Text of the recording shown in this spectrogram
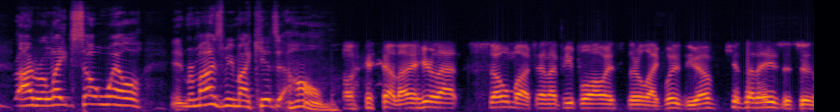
I relate so well. It reminds me of my kids at home. Oh, yeah, I hear that so much, and I, people always they're like, "What? Do you have kids that age?" It's just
